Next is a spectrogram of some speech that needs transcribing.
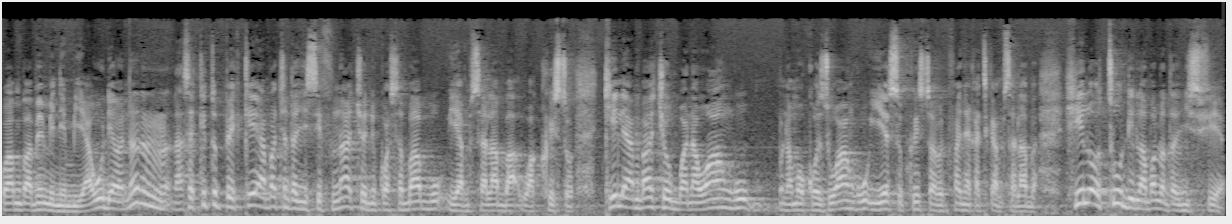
kwamba mimi ni myahudi no, no, no. nasa kitu pekee ambacho nitajisifu nacho ni kwa sababu ya msalaba wa kristo. Kile ambacho bwana wangu na mwokozi wangu yesu kristo amekifanya katika msalaba. Hilo tu ndilo ambalo nitajisifia.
